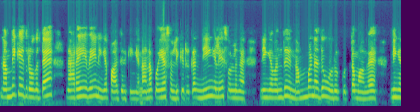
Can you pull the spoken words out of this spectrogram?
நம்பிக்கை துரோகத்தை நிறையவே நீங்க பார்த்துருக்கீங்க. நானா பொய்யா சொல்லிக்கிட்டு இருக்கேன். நீங்களே சொல்லுங்க. நீங்க வந்து நம்பினது ஒரு குத்தமாங்க. நீங்க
